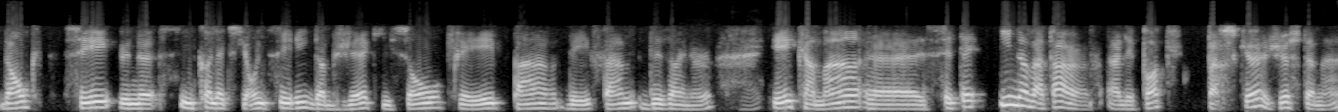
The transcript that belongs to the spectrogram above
Donc, c'est une, une, collection, une série d'objets qui sont créés par des femmes designers et comment euh, c'était innovateur à l'époque parce que justement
